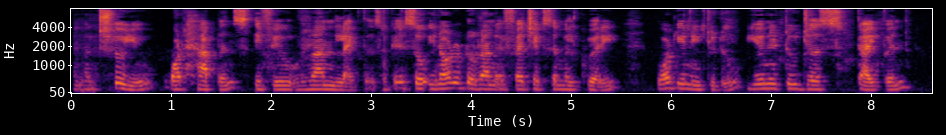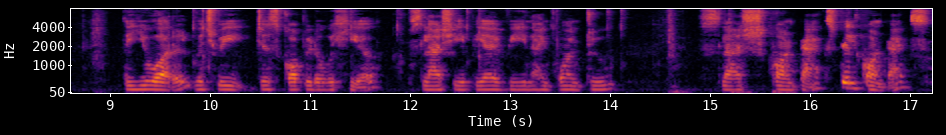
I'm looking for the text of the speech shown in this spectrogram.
and I'll show you what happens if you run like this. Okay, so in order to run a fetch XML query, what you need to do, you need to just type in the URL which we just copied over here slash API v9.2 slash contacts till contacts.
